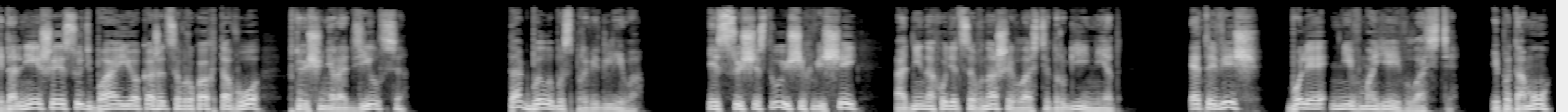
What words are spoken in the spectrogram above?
и дальнейшая судьба ее окажется в руках того, кто еще не родился. Так было бы справедливо. Из существующих вещей одни находятся в нашей власти, другие нет. Эта вещь более не в моей власти, и потому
